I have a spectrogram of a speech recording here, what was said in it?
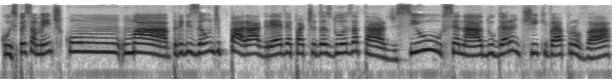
com, especialmente com uma previsão de parar a greve a partir das duas da tarde, se o Senado garantir que vai aprovar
